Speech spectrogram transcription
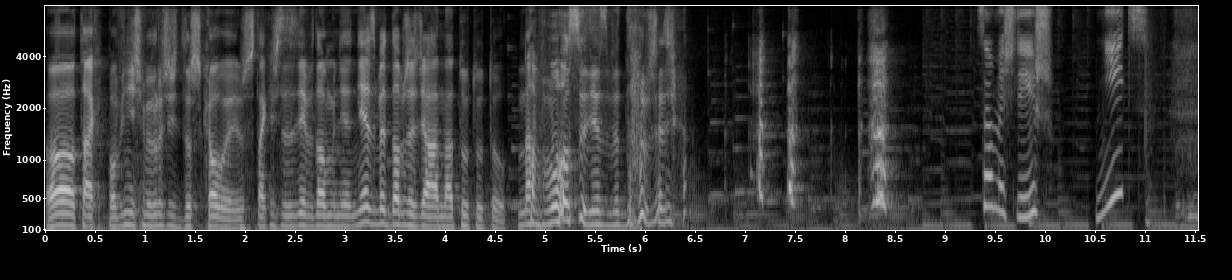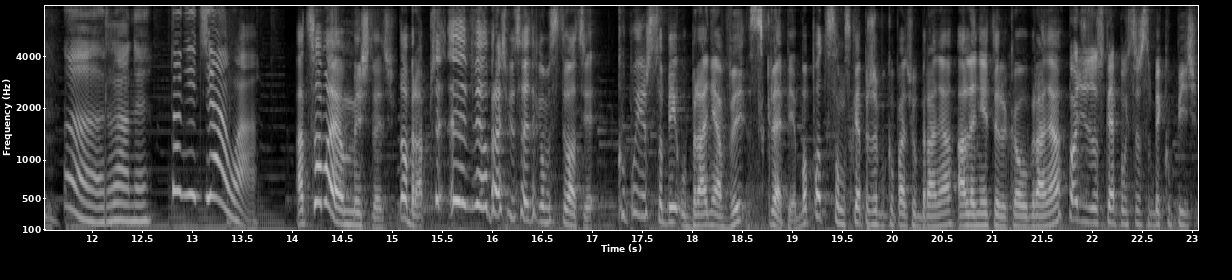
O tak, powinniśmy wrócić do szkoły. Już takie siedzenie w domu nie, niezbyt dobrze działa na tu tu tu. Na włosy niezbyt dobrze działa. Co myślisz? Nic? A, rany. To nie działa. A co mają myśleć? Dobra, y, wyobraźmy sobie taką sytuację. Kupujesz sobie ubrania w sklepie, bo po to są sklepy, żeby kupować ubrania, ale nie tylko ubrania. Chodzisz do sklepu, chcesz sobie kupić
